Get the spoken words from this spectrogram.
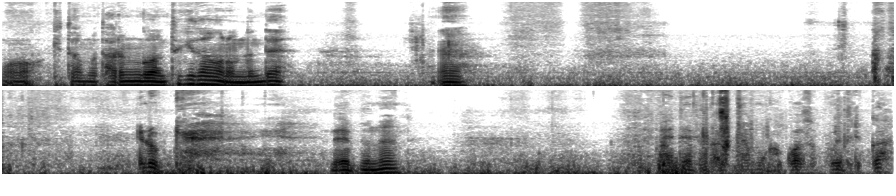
뭐 기타 뭐 다른 건 특이사항은 없는데 예. 이렇게 내부는 라이트 한번 갖고 와서 보여드릴까?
